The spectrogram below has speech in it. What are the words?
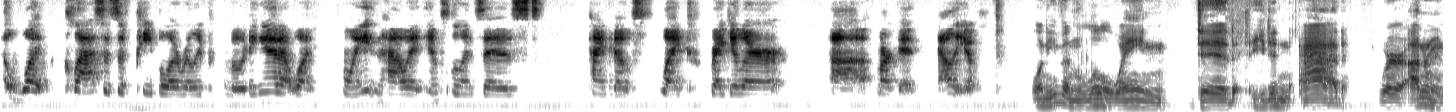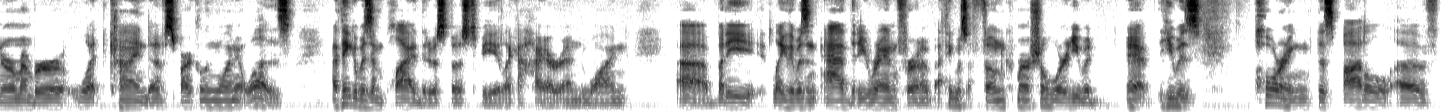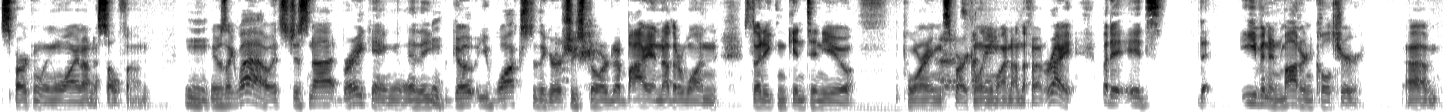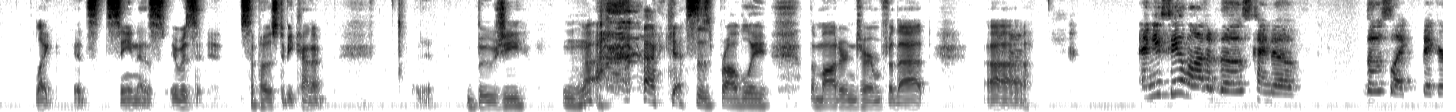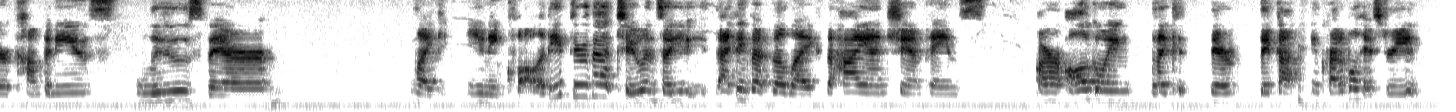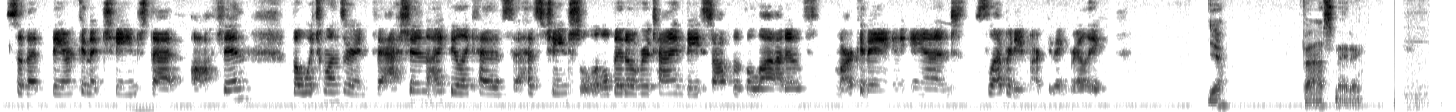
what classes of people are really promoting it at what point and how it influences kind of like regular uh, market value. Well, and even Lil Wayne did, he did an ad where I don't even remember what kind of sparkling wine it was. I think it was implied that it was supposed to be like a higher end wine. Uh, but he, like, there was an ad that he ran for a, I think it was a phone commercial where he would, uh, he was pouring this bottle of sparkling wine on a cell phone. Mm. He was like, "Wow, it's just not breaking." And he go, he walks to the grocery store to buy another one so that he can continue pouring that's sparkling funny. wine on the phone. Right, but it, it's even in modern culture, um, like it's seen as it was supposed to be kind of bougie. Mhm. Uh, I guess is probably the modern term for that. Uh, And you see a lot of those kind of those like bigger companies lose their like unique quality through that too. And so you I think that the like the high end champagnes are all going like they're they've got incredible history so that they aren't going to change that often but which ones are in fashion i feel like has has changed a little bit over time based off of a lot of marketing and celebrity marketing really Yeah, Fascinating.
